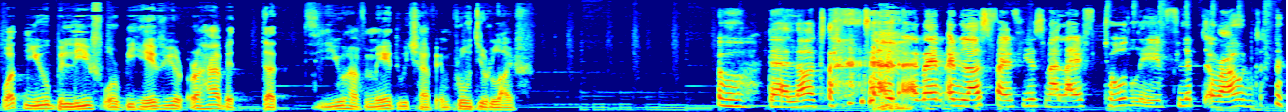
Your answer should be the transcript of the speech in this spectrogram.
what new belief or behavior or habit that you have made which have improved your life Oh, there are a lot. I'm, I'm, last five years, my life totally flipped around.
